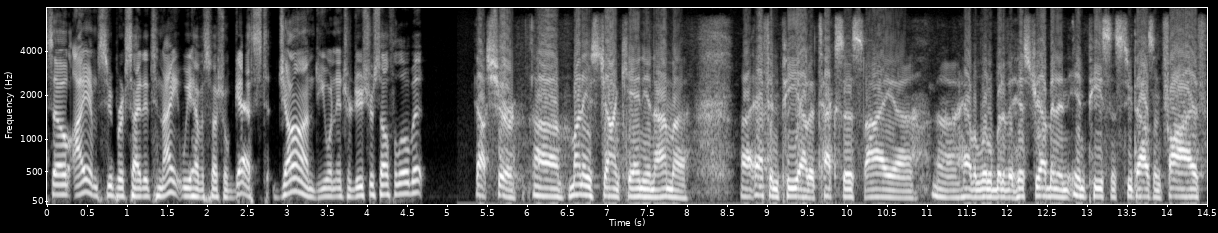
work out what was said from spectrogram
So I am super excited tonight. We have a special guest, John. Do you want to introduce yourself a little bit? Yeah, sure. Uh, my is John Canyon. I'm a, FNP out of Texas. I uh, uh, have a little bit of a history. I've been an NP since 2005.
